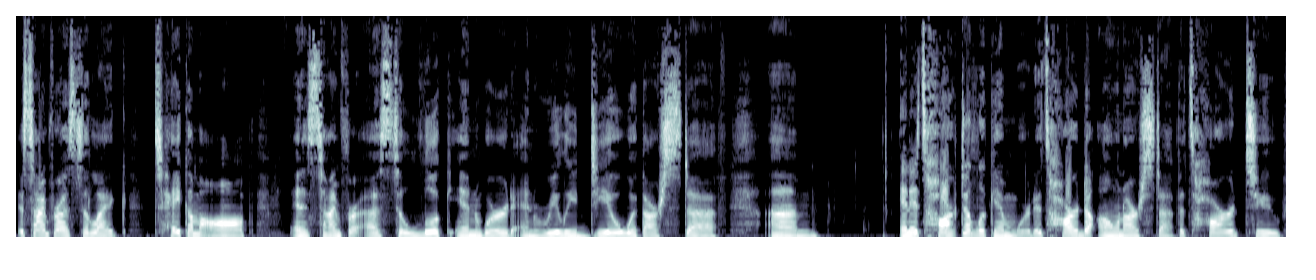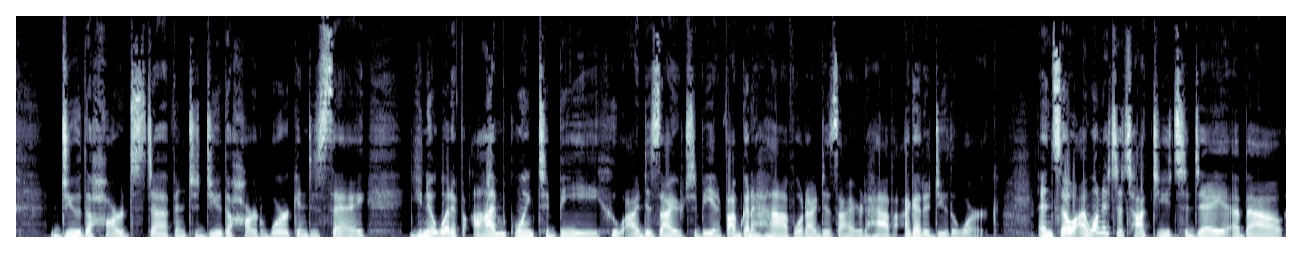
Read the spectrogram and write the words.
It's time for us to like take them off and it's time for us to look inward and really deal with our stuff. Um, and it's hard to look inward. It's hard to own our stuff. It's hard to do the hard stuff and to do the hard work and to say, you know what, if I'm going to be who I desire to be and if I'm going to have what I desire to have, I got to do the work. And so I wanted to talk to you today about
